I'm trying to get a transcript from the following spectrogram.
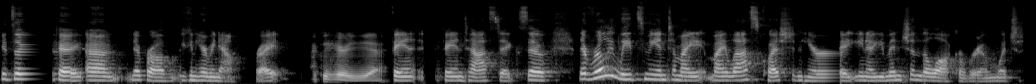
It's okay. Um, no problem. You can hear me now, right? I can hear you. Yeah. Fan- fantastic. So that really leads me into my my last question here. You know, you mentioned the locker room, which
